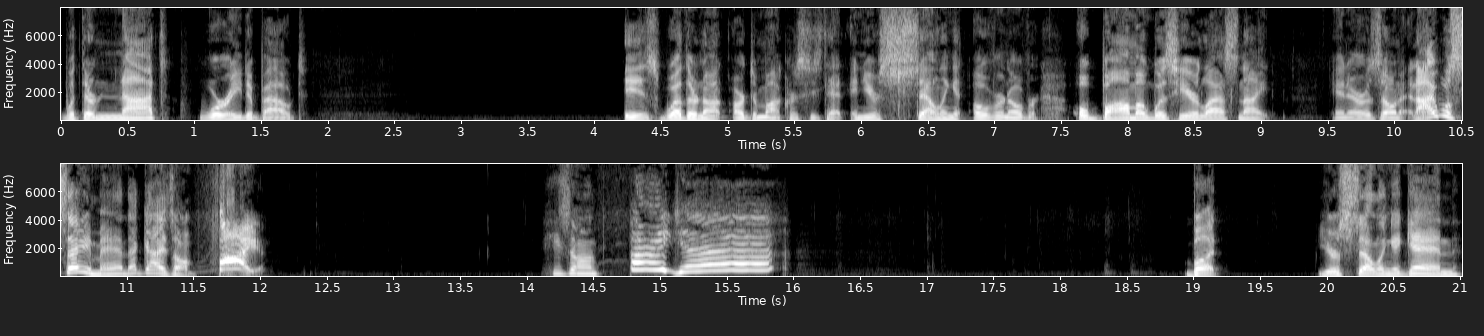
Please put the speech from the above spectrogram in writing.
what they're not worried about is whether or not our democracy is dead. And you're selling it over and over. Obama was here last night in Arizona. And I will say, man, that guy's on fire. He's on fire. But you're selling again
